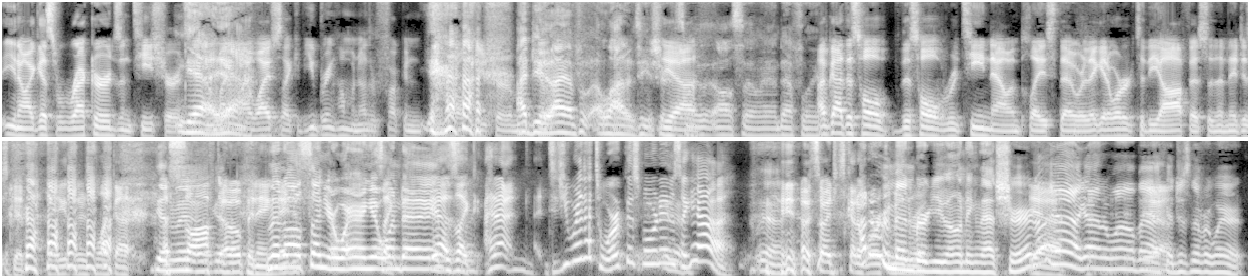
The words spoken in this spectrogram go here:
You know, I guess records and T-shirts. Yeah, You know, my, yeah. My wife's like, if you bring home another fucking. T-shirt, I do. gonna I have a lot of t-shirts. Yeah. Also, man, definitely. I've got this whole this whole routine now in place though, where they get ordered to the office and then they just get they, there's like a, a move, soft good. opening. Then all of a sudden you're wearing it one like- day. Yeah, it's like, I did you wear that to work this morning? It's like, yeah, Yeah. you know. So I just kind of. I don't remember you owning that shirt. Oh Yeah. yeah, I got it a while back. Yeah. I just never wear it.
